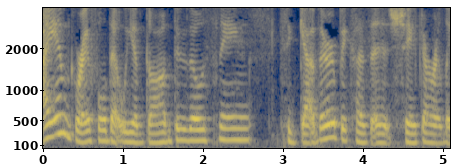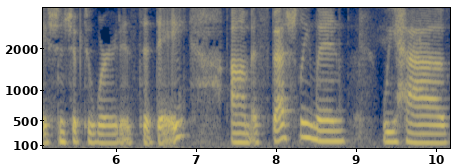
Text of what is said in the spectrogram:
I am grateful that we have gone through those things together because it has shaped our relationship to where it is today, um, especially when we have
